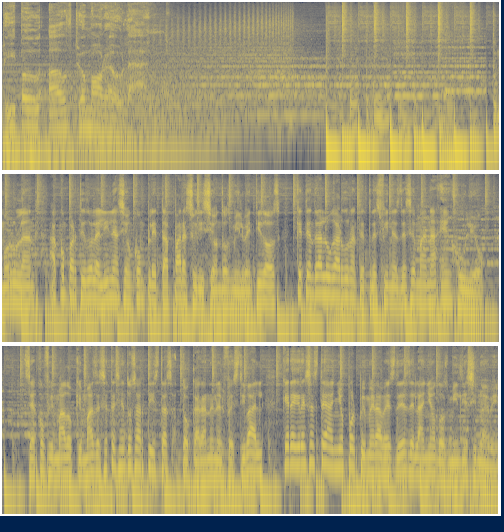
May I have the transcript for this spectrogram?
People of Tomorrowland. Tomorrowland ha compartido la alineación completa para su edición 2022, que tendrá lugar durante tres fines de semana en julio. Se ha confirmado que más de 700 artistas tocarán en el festival, que regresa este año por primera vez desde el año 2019,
